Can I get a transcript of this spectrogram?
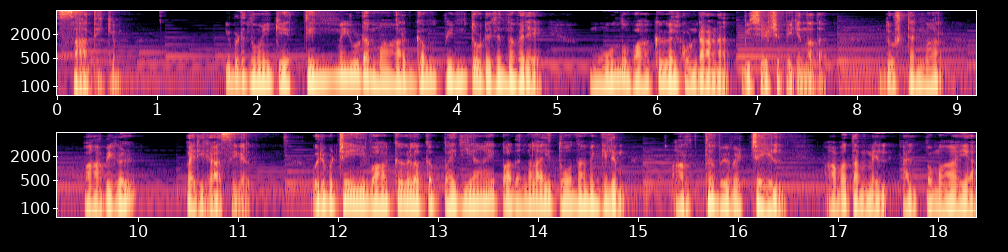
സാധിക്കും. ഇവിടെ നോയിക്കെ തിന്മയുടെ മാർഗം പിന്തുടരുന്നവരെ മൂന്ന് വാക്കുകൾ കൊണ്ടാണ് വിശേഷിപ്പിക്കുന്നത്. ദുഷ്ടന്മാർ പാപികൾ പരിഹാസികൾ. ഒരുപക്ഷെ ഈ വാക്കുകളൊക്കെ പര്യായ പദങ്ങളായി തോന്നാമെങ്കിലും അർത്ഥവിവക്ഷയിൽ അവ തമ്മിൽ അല്പമായ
